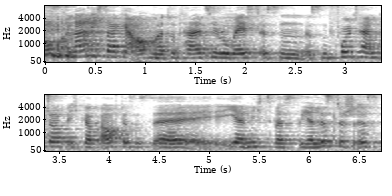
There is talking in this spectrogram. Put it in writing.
auch, nein, ich sag ja auch mal total Zero Waste ist ein, ist ein Fulltime-Job. Ich glaube auch, das ist äh, eher nichts, was realistisch ist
